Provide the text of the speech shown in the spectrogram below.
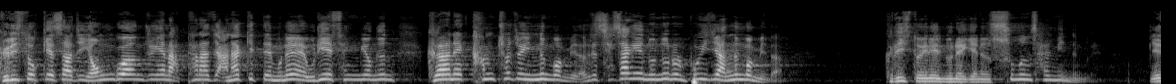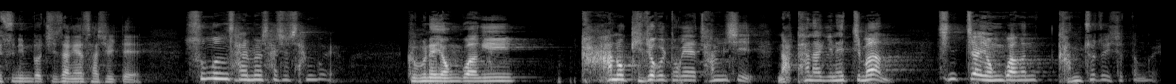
그리스도께서 아직 영광 중에 나타나지 않았기 때문에 우리의 생명은 그 안에 감춰져 있는 겁니다. 그래서 세상의 눈으로는 보이지 않는 겁니다. 그리스도인의 눈에게는 숨은 삶이 있는 거예요. 예수님도 지상에 사실 때 숨은 삶을 사실 산 거예요. 그분의 영광이 간혹 기적을 통해 잠시 나타나긴 했지만 진짜 영광은 감춰져 있었던 거예요.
